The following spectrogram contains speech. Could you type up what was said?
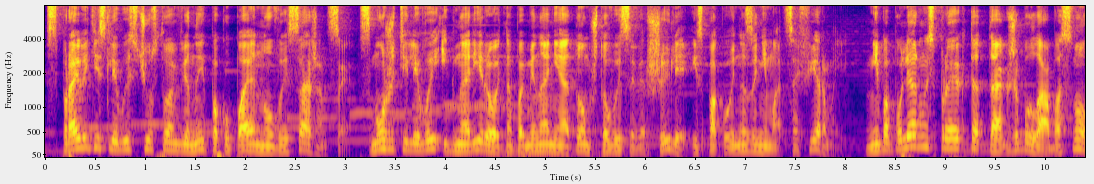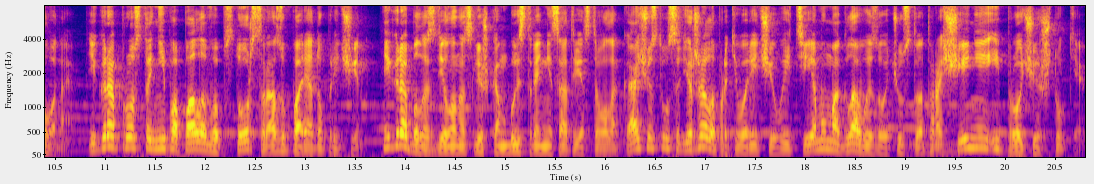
Справитесь ли вы с чувством вины, покупая новые саженцы? Сможете ли вы игнорировать напоминания о том, что вы совершили, и спокойно заниматься фермой? Непопулярность проекта также была обоснована. Игра просто не попала в App Store сразу по ряду причин. Игра была сделана слишком быстро и не соответствовала качеству, содержала противоречивые темы, могла вызвать чувство отвращения и прочие штуки.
